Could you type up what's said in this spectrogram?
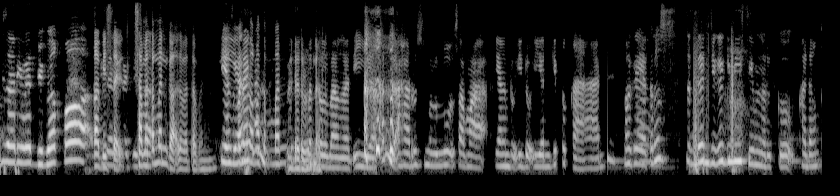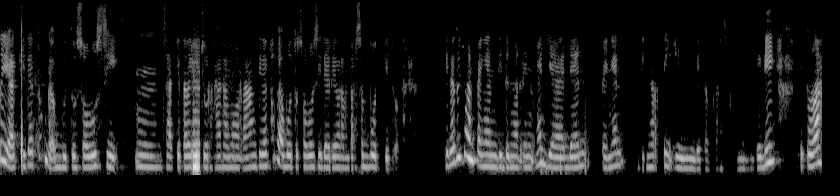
bisa relate juga kok. Oh bisa, relate sama temen kok, sama temen. Iya, Iya, sebenarnya sama kan teman. Benar-benar. Betul banget, iya kan nggak harus melulu sama yang doi-doian gitu kan. Oke, terus dan juga gini sih menurutku, kadang tuh ya kita tuh nggak butuh solusi Hmm, saat kita lagi curhat sama orang, kita tuh nggak butuh solusi dari orang tersebut gitu. Kita tuh cuma pengen didengerin aja dan pengen di ngertiin gitu kan jadi itulah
